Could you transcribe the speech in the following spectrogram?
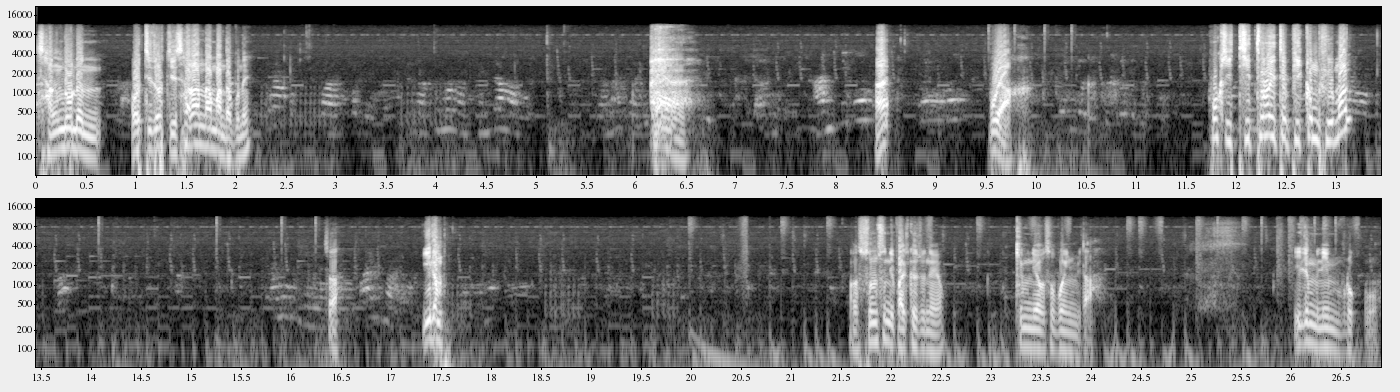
장로는 어찌저찌 살아남았나 보네? 혹시 Detroit Become Human? 자, 이름. 어, 순순히 밝혀주네요. 김여서 보입니다. 이름을 이미 물었고.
